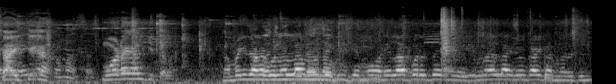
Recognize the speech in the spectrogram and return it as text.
साहित्य का? मोडा घाल की त्याला. थांबा की जरा गुलाल लावून दे की ते मॉडेलला परत गुलाल लागून काय करणार तुम्ही?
